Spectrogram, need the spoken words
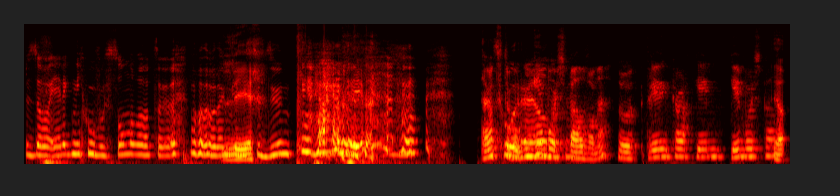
Dus dat we eigenlijk niet goed verstonden wat, het, eh, wat we Leer. moesten doen. Ja, leer. Daar had je toch een ruil. Gameboy spel van, hè? Zo'n trading card game, Gameboy spel. Ja.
